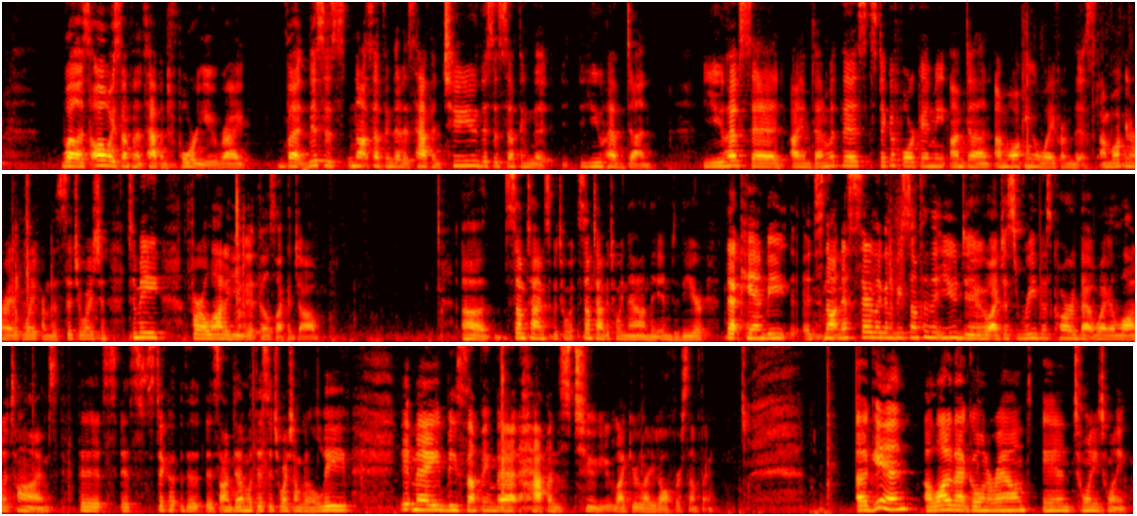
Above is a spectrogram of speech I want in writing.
Well, it's always something that's happened for you, right? But this is not something that has happened to you. This is something that you have done. You have said, I am done with this. Stick a fork in me. I'm done. I'm walking away from this. I'm walking away from this situation. To me, for a lot of you, it feels like a job. uh, sometimes between sometime between now and the end of the year. That can be. It's not necessarily going to be something that you do. I just read this card that way a lot of times. That it's it's stick. It's I'm done with this situation. I'm going to leave. It may be something that happens to you, like you're laid off or something. Again, a lot of that going around in 2020.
